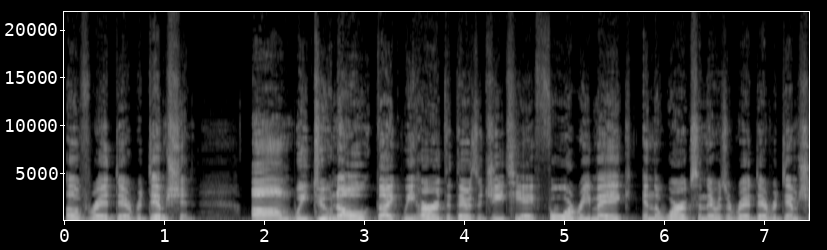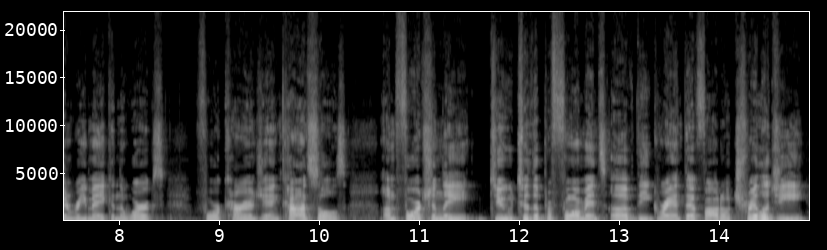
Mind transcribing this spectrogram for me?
of Red Dead Redemption. Um, we do know, like we heard that there's a GTA 4 remake in the works, and there was a Red Dead Redemption remake in the works for current gen consoles. Unfortunately, due to the performance of the Grand Theft Auto trilogy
